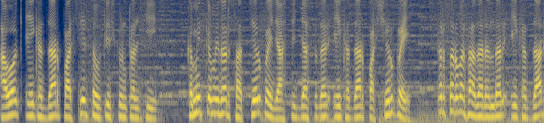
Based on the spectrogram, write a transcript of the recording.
आवक एक हजार पाचशे चौतीस क्विंटलची. कमीत कमी दर सातशे रुपये जास्तीत जास्त दर एक हजार पाचशे रुपये तर सर्वसाधारण दर एक हजार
